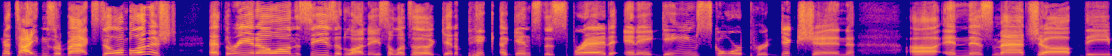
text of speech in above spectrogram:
The Titans are back, still unblemished at 3 0 on the season, Lundy. So let's uh, get a pick against the spread and a game score prediction. Uh, in this matchup, the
